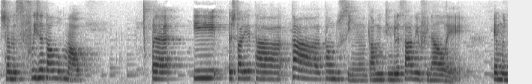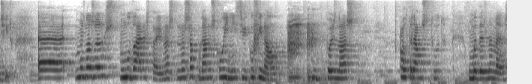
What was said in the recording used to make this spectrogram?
Chama-se Feliz Natal Lobo Mau. Uh, e a história está tá, tá um docinho, está muito engraçada e o final é, é muito giro. Uh, mas nós vamos mudar a história, nós, nós só pegamos com o início e com o final. Depois nós alteramos tudo. Uma das mamãs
